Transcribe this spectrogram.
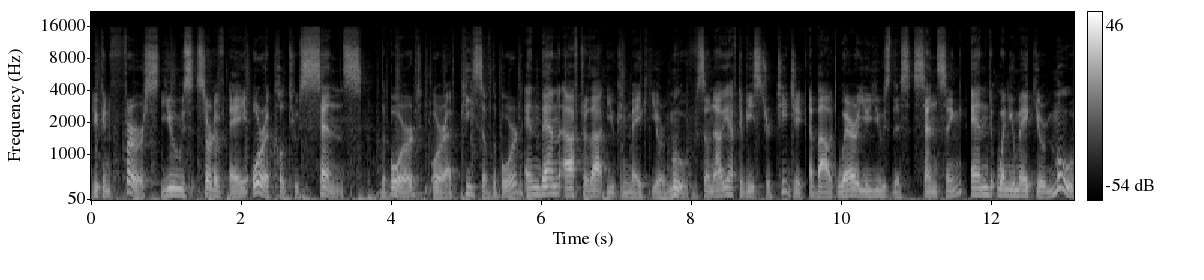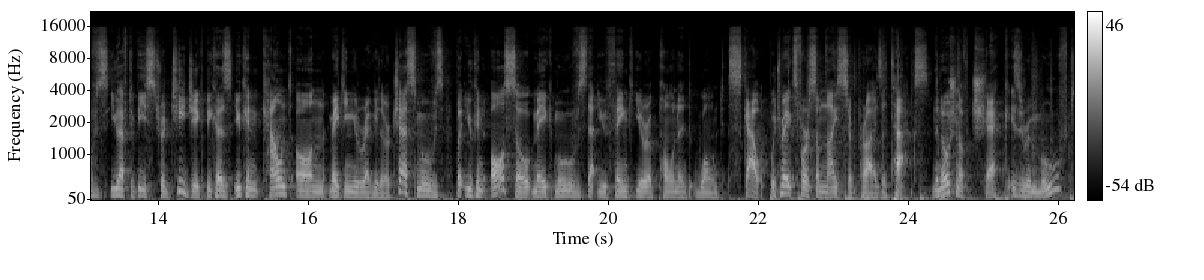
You can first use sort of a oracle to sense the board or a piece of the board. And then after that, you can make your move. So now you have to be strategic about where you use this sensing. And when you make your moves, you have to be strategic because you can count on making your regular chess moves, but you can also make moves that you think your opponent won't scout, which makes for some nice surprise attacks. The notion of check is removed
